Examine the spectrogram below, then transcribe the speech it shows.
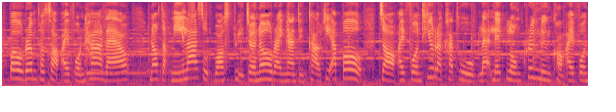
Apple เริ่มทดสอบ iPhone 5 แล้ว นอกจากนี้ล่าสุด Wall Street Journal รายงานถึงข่าวที่ Apple จอก iPhone ที่ราคาถูก และเล็กลงครึ่งหนึ่งของ iPhone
